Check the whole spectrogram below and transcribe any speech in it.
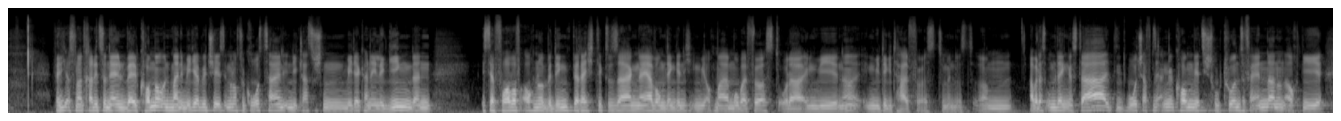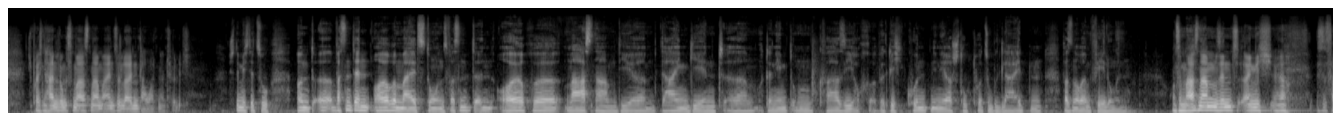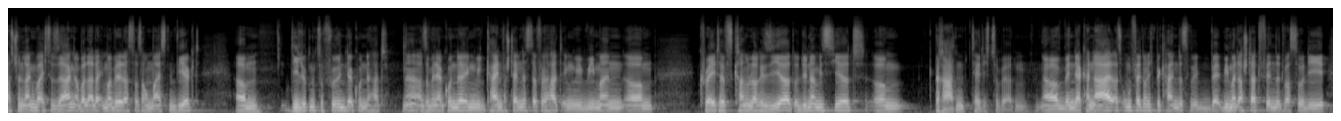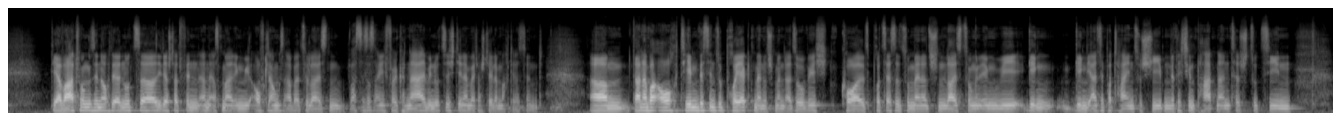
wenn ich aus einer traditionellen Welt komme und meine Mediabudgets immer noch zu Großteilen in die klassischen Mediakanäle gingen, dann ist der Vorwurf auch nur bedingt berechtigt zu sagen, naja, warum denkt ihr nicht irgendwie auch mal Mobile First oder irgendwie, ne, irgendwie Digital First zumindest. Ähm, aber das Umdenken ist da, die Botschaften sind angekommen, jetzt die Strukturen zu verändern und auch die entsprechenden Handlungsmaßnahmen einzuleiten, dauert natürlich. stimme ich dir zu. Und äh, was sind denn eure Milestones, was sind denn eure Maßnahmen, die ihr dahingehend äh, unternehmt, um quasi auch wirklich Kunden in ihrer Struktur zu begleiten? Was sind eure Empfehlungen? Unsere Maßnahmen sind eigentlich, ja, es ist fast schon langweilig zu sagen, aber leider immer wieder das, was auch am meisten wirkt, ähm, die Lücken zu füllen, die der Kunde hat. Ne? Also wenn der Kunde irgendwie kein Verständnis dafür hat, irgendwie, wie man ähm, Creatives granularisiert oder dynamisiert, ähm, beratend tätig zu werden. Äh, wenn der Kanal als Umfeld noch nicht bekannt ist, wie, wie man da stattfindet, was so die, die Erwartungen sind auch der Nutzer, die da stattfinden, dann erstmal irgendwie Aufklärungsarbeit zu leisten. Was ist das eigentlich für ein Kanal? Wie nutze ich den? An welcher Stelle macht der Sinn? Ähm, dann aber auch Themen bis hin zu Projektmanagement, also wirklich Calls, Prozesse zu managen, Leistungen irgendwie gegen, gegen die einzelnen Parteien zu schieben, den richtigen Partner an den Tisch zu ziehen.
